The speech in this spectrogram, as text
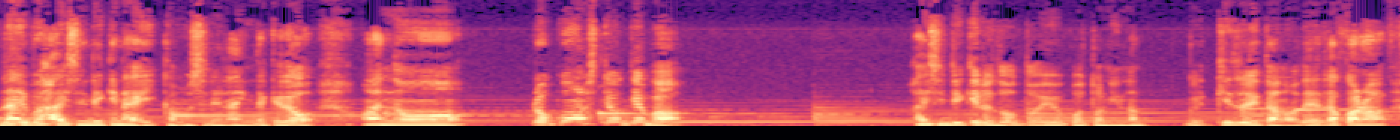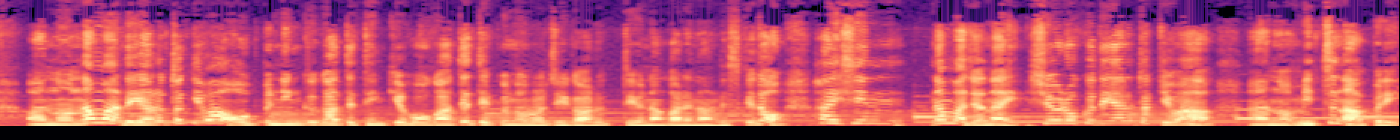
ライブ配信できないかもしれないんだけどあのー、録音しておけば配信できるぞということになっ気づいたのでだからあの生でやるときはオープニングがあって天気予報があってテクノロジーがあるっていう流れなんですけど配信生じゃない収録でやるときはあの3つのアプリ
